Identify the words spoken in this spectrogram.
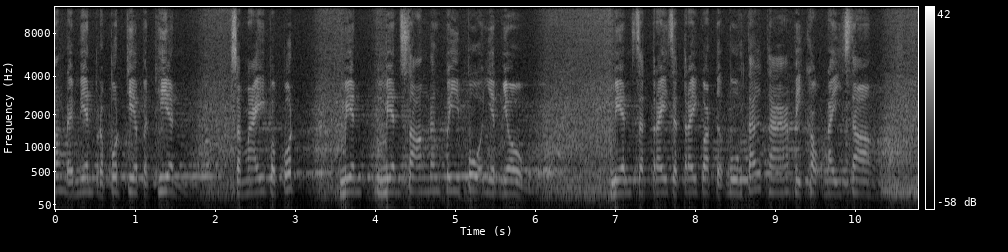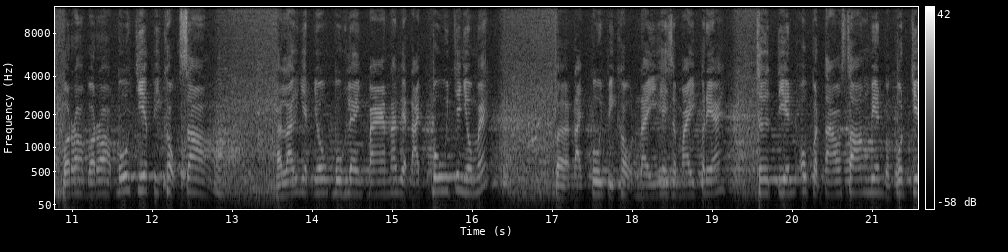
ង្ឃដែលមានប្រពុតជាប្រធាន សម័យប្រពុតមានមានសង្ឃនឹងពីរពួកញាតិញោមមានស្ត្រីស្ត្រីគាត់ទៅបួសទៅថាភិក្ខុនៃសង្ឃបរោះបរោះបួសជាភិក្ខុសង្ឃឥឡូវញាតិញោមបួសលែងបានហើយវាដាច់ពូជទេញោមហ៎ បើដាច់ពូជភិក្ខុនៃឯសម័យព្រះធ្វើទានឧបតោសង្ឃមានពុទ្ធជា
